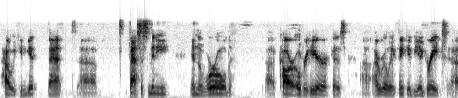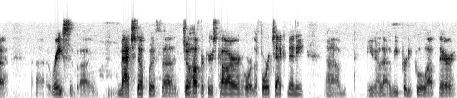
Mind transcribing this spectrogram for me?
how we can get that uh, fastest mini in the world car over here because I really think it'd be a great race matched up with Joe Huffaker's car or the Fortec Mini. Um, you know, that would be pretty cool out there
